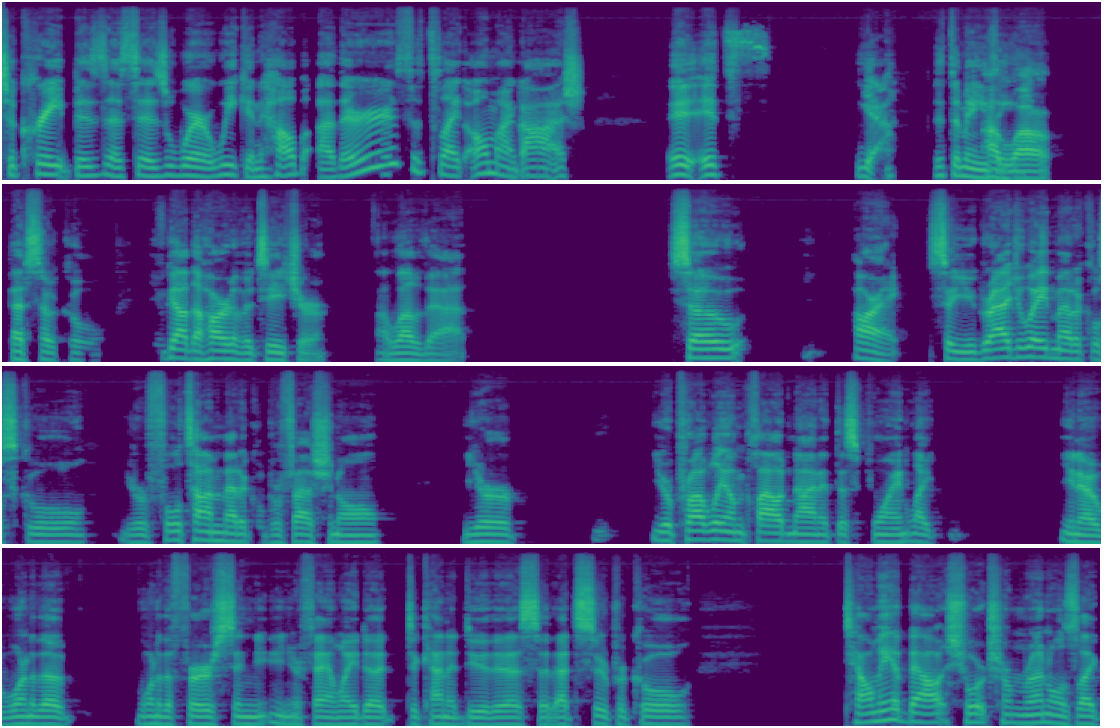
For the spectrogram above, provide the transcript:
to create businesses where we can help others, it's like, oh my mm-hmm. gosh, it, it's, yeah, it's amazing. I love that's so cool. You've got the heart of a teacher. I love that. So, all right. So you graduate medical school. You're a full time medical professional. You're you're probably on cloud nine at this point. Like, you know, one of the one of the first in, in your family to to kind of do this. So that's super cool. Tell me about short term rentals. Like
